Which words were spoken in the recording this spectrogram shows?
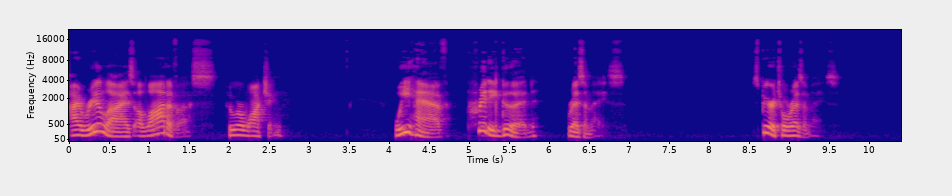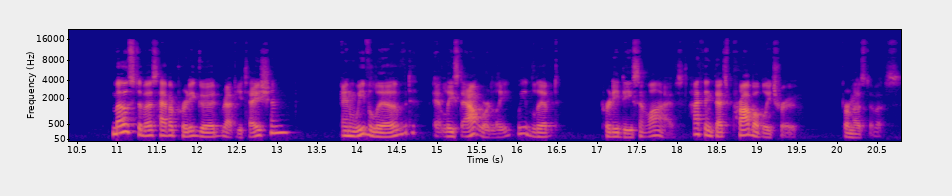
I realize a lot of us who are watching, we have pretty good resumes, spiritual resumes. Most of us have a pretty good reputation, and we've lived, at least outwardly, we've lived pretty decent lives. I think that's probably true for most of us.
